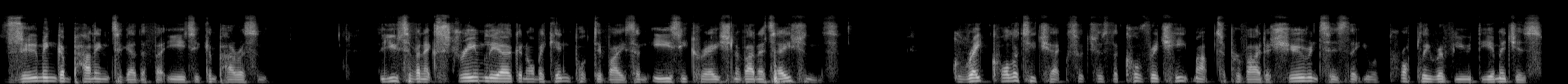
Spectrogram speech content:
zooming and panning together for easy comparison the use of an extremely ergonomic input device and easy creation of annotations. Great quality checks such as the coverage heat map to provide assurances that you have properly reviewed the images.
